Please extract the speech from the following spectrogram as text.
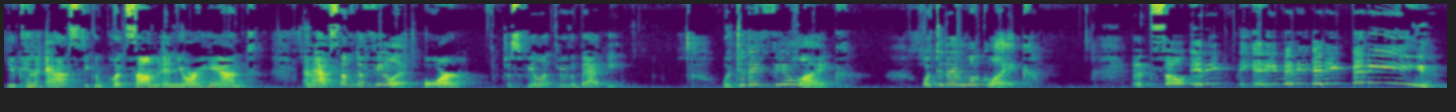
you can ask, you can put some in your hand and ask them to feel it or just feel it through the baggie. What do they feel like? What do they look like? It's so itty, bitty, itty, bitty, itty, bitty.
